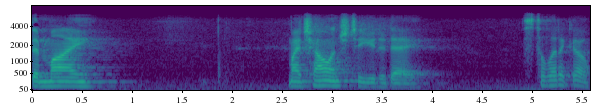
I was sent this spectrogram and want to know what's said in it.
then my my challenge to you today is to let it go.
